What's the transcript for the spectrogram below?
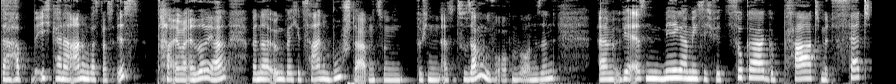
da habe ich keine Ahnung, was das ist, teilweise, ja, wenn da irgendwelche Zahlen und Buchstaben zum, durch ein, also zusammengeworfen worden sind. Ähm, wir essen megamäßig viel Zucker, gepaart mit Fett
